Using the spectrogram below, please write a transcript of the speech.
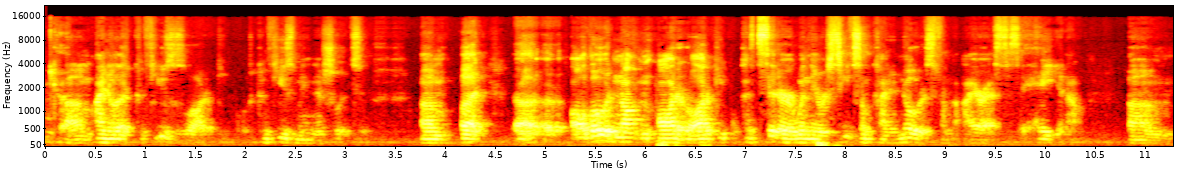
Okay. Um, I know that confuses a lot of people. It confused me initially too. Um, but uh, although not an audit, a lot of people consider when they receive some kind of notice from the IRS to say, hey, you know, um,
